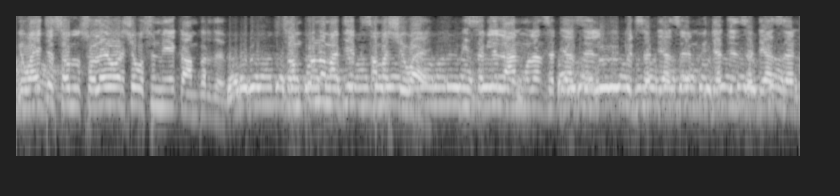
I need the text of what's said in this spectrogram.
की वयाच्या सोळाव्या वर्षापासून मी हे काम करतोय. संपूर्ण माझी एक समाजसेवा आहे. मी सगळे लहान मुलांसाठी असेल क्रिकेटसाठी असेल विद्यार्थ्यांसाठी असेल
